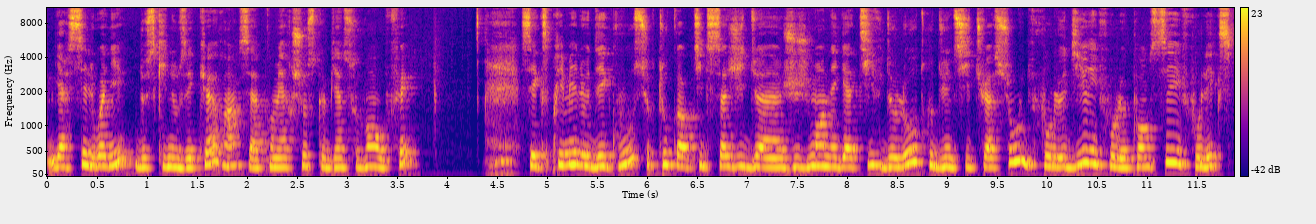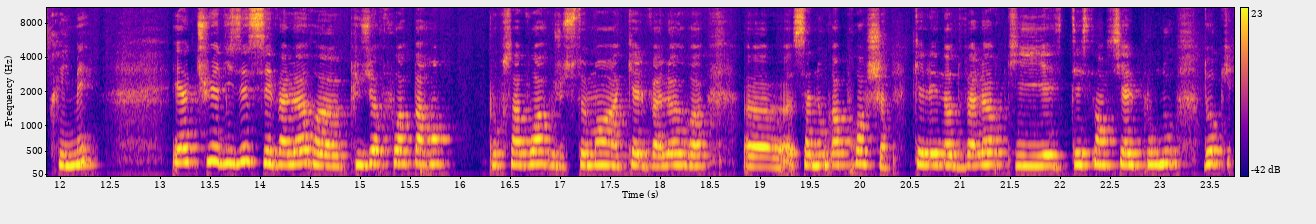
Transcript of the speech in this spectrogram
il y a s'éloigner de ce qui nous écœure, hein, c'est la première chose que bien souvent on fait. C'est exprimer le dégoût, surtout quand il s'agit d'un jugement négatif de l'autre ou d'une situation. Il faut le dire, il faut le penser, il faut l'exprimer. Et actualiser ses valeurs plusieurs fois par an pour savoir justement à quelle valeur ça nous rapproche, quelle est notre valeur qui est essentielle pour nous. Donc,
